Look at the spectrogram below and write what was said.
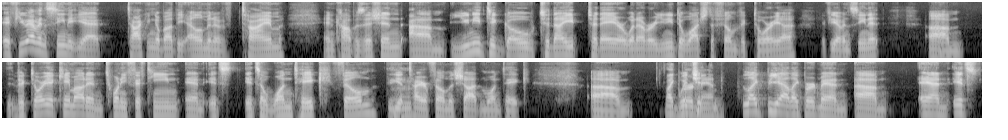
if you haven't seen it yet, talking about the element of time and composition, um, you need to go tonight, today, or whenever. You need to watch the film Victoria if you haven't seen it. Um, Victoria came out in 2015, and it's it's a one take film. The Mhm. entire film is shot in one take. Um, Like Birdman. like yeah, like Birdman. Um, and it's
